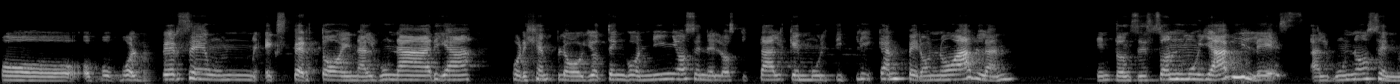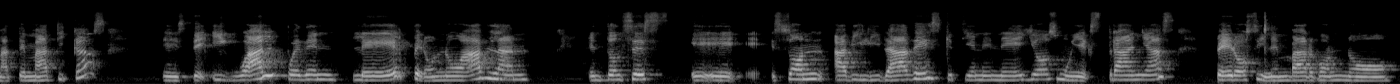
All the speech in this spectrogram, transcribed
o, volverse un experto en alguna área. Por ejemplo, yo tengo niños en el hospital que multiplican pero no hablan. Entonces son muy hábiles, algunos en matemáticas, este, igual pueden leer, pero no hablan. Entonces, eh, son habilidades que tienen ellos muy extrañas, pero sin embargo no,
